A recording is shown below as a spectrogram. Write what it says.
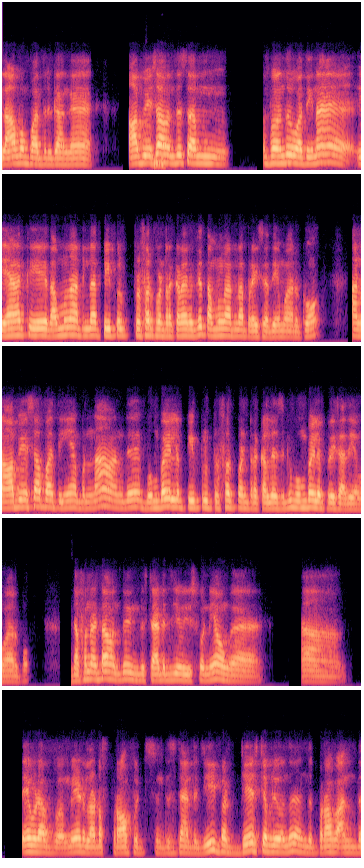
லாபம் பார்த்துருக்காங்க? ஆப்வியஸா வந்து சம் இப்போ வந்து பார்த்தீங்கன்னா எனக்கு தமிழ்நாட்டில் பீப்புள் ப்ரிஃபர் பண்ணுற கலருக்கு தமிழ்நாட்டில் ப்ரைஸ் அதிகமாக இருக்கும். அண்ட் ஆப்வியஸாக பார்த்தீங்க அப்படின்னா வந்து மும்பையில் பீப்புள் ப்ரிஃபர் பண்ணுற கலர்ஸுக்கு மும்பையில் ப்ரைஸ் அதிகமாக இருக்கும். டெஃபினட்டாக வந்து இந்த ஸ்ட்ராட்டஜியை யூஸ் பண்ணி அவங்க they would have made lot of profits இந்த ஸ்ட்ராட்டஜி பட் ஜேஎஸ்டபிள்யூ வந்து அந்த ப்ரா அந்த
